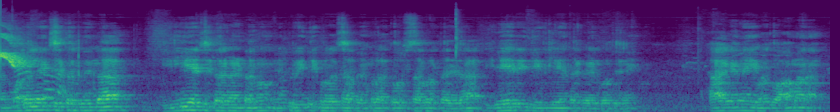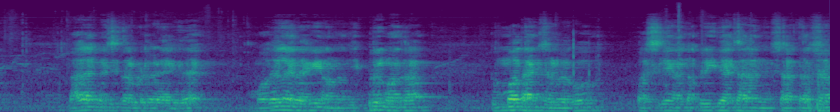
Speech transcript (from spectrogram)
ಮೊದಲನೇ ಚಿತ್ರದಿಂದ ಇಲ್ಲಿಯ ಚಿತ್ರಗಂಟನು ನಿಮ್ಮ ಪ್ರೀತಿ ಪ್ರೋತ್ಸಾಹ ಬೆಂಬಲ ತೋರಿಸ್ತಾ ಬರ್ತಾ ಇದ್ರ ಇದೇ ರೀತಿ ಇರಲಿ ಅಂತ ಕೇಳ್ಕೊತೀನಿ. ಹಾಗೇನೆ ಇವತ್ತು ವಾಮನ ನಾಲ್ಕನೇ ಚಿತ್ರ ಬಿಡುಗಡೆ ಆಗಿದೆ. ಮೊದಲನೇದಾಗಿ ನಾನು ಇಬ್ಬರು ಮಾತ್ರ ತುಂಬಾ ಥ್ಯಾಂಕ್ಸ್ ಹೇಳಬೇಕು. ಫಸ್ಟ್ಲಿ ನನ್ನ ಪ್ರೀತಿಯ ಚಾಲನ್ ಸ್ಟಾರ್ ದರ್ಶನ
